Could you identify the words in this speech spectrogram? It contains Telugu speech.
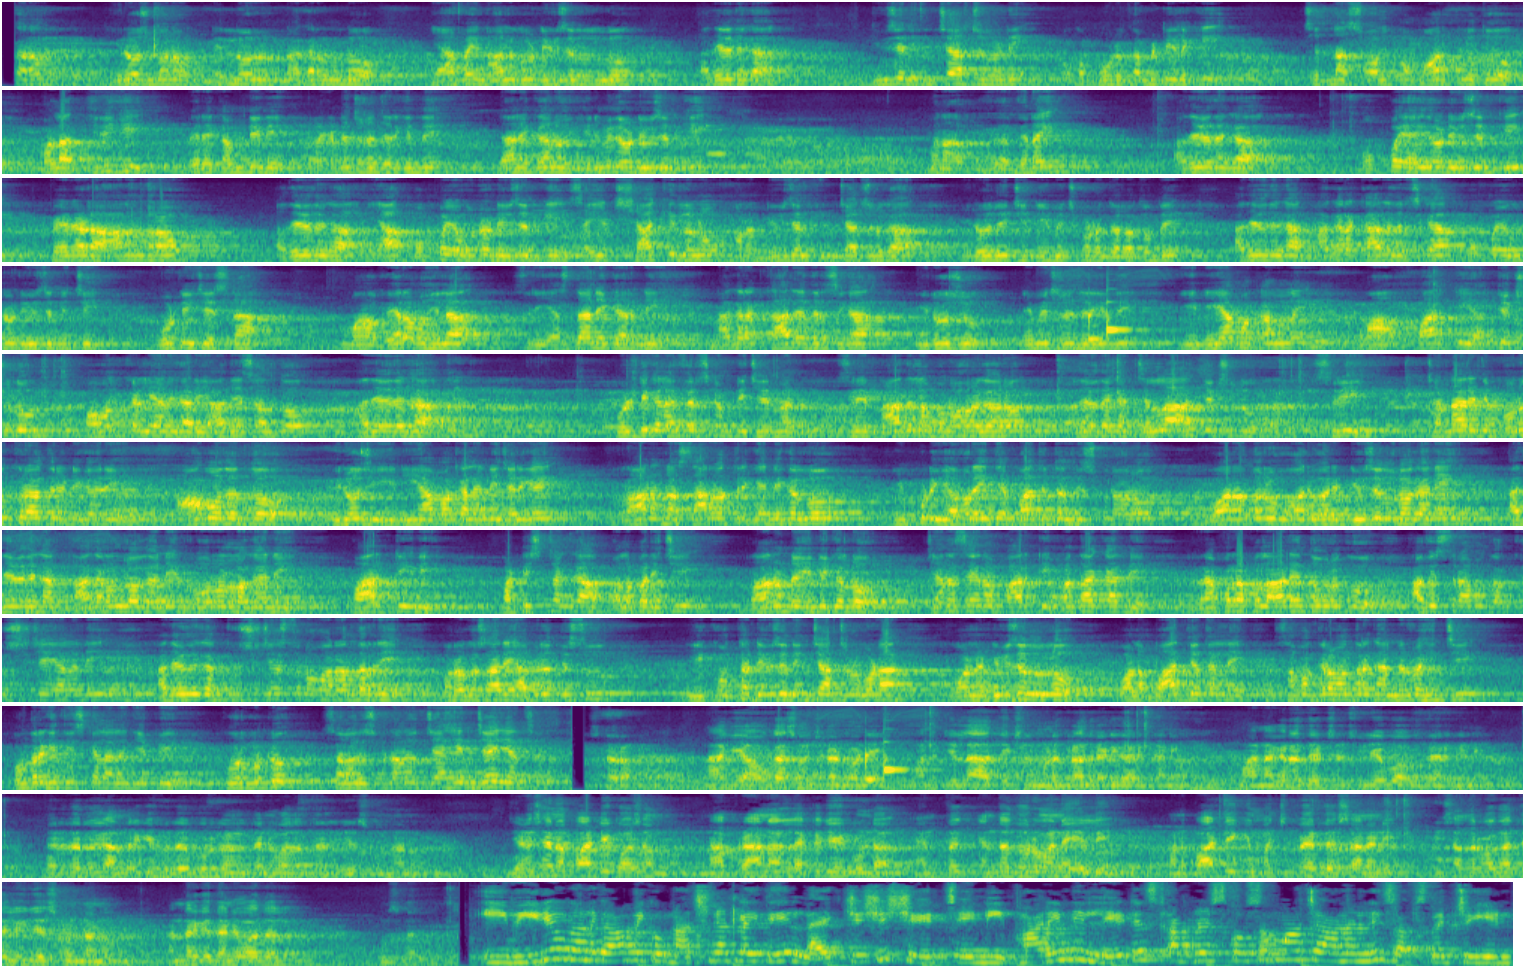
నమస్కారం. ఈరోజు మనం నెల్లూరు నగరంలో యాభై నాలుగో డివిజన్లలో అదేవిధంగా డివిజన్ ఇన్ఛార్జీలని ఒక మూడు కమిటీలకి చిన్న స్వల్ప మార్పులతో మళ్ళా తిరిగి వేరే కమిటీని ప్రకటించడం జరిగింది. దానికి గాను ఎనిమిదో డివిజన్కి మన వినయ్ అదేవిధంగా ముప్పై ఐదో డివిజన్కి పేడాడ ఆనందరావు అదేవిధంగా యా ముప్పై ఒకటో డివిజన్కి సయ్యద్ షాకీర్లను మన డివిజన్ ఇన్ఛార్జీలుగా ఈరోజు నుంచి నియమించుకోవడం జరుగుతుంది. అదేవిధంగా నగర కార్యదర్శిగా ముప్పై ఒకటో డివిజన్ నుంచి పోటీ చేసిన మా వీర మహిళ శ్రీ యస్దాని గారిని నగర కార్యదర్శిగా ఈరోజు నియమించడం జరిగింది. ఈ నియామకాలని మా పార్టీ అధ్యక్షులు పవన్ కళ్యాణ్ గారి ఆదేశాలతో అదేవిధంగా political affairs committee chairman Shri Nadella Manohar గారు అదేవిధంగా జిల్లా అధ్యక్షులు శ్రీ చెన్నారెడ్డి మనుకురాజ్ రెడ్డి గారి ఆమోదంతో ఈరోజు ఈ నియామకాలన్నీ జరిగాయి. రానున్న సార్వత్రిక ఎన్నికల్లో ఇప్పుడు ఎవరైతే బాధ్యతలు తీసుకున్నారో వారందరూ వారి వారి డివిజన్లో కానీ అదేవిధంగా నగరంలో కానీ రూరల్లో కానీ పార్టీని పటిష్టంగా బలపరిచి రానున్న ఎన్నికల్లో జనసేన పార్టీ పతాకాన్ని రెపరెపలాడేంత వరకు అవిశ్రామంగా కృషి చేయాలని అదేవిధంగా కృషి చేస్తున్న వారందరినీ మరొకసారి అభినందిస్తూ ఈ కొత్త డివిజన్ ఇన్ఛార్జీలు కూడా వాళ్ళ డివిజన్లలో వాళ్ళ బాధ్యతల్ని సమగ్రవంతంగా నిర్వహించి ముందరికి తీసుకెళ్ళాలని చెప్పి కోరుకుంటూ సెలవు తీసుకుంటాను. జై హింద్ జై జనసేన నమస్కారం. నాకు ఈ అవకాశం ఇచ్చినటువంటి మన జిల్లా అధ్యక్షులు మణుక్రాంత్ రెడ్డి గారికి కానీ మా నగర అధ్యక్షులు సూర్యబాబు గారికి కానీ తదితరులుగా అందరికీ హృదయపూర్వకంగా ధన్యవాదాలు తెలియజేసుకుంటున్నాను. జనసేన పార్టీ కోసం నా ప్రాణాలు లెక్క చేయకుండా ఎంత ఎంత దూరమైనా వెళ్ళి మన పార్టీకి మంచి పేరు తెస్తానని ఈ సందర్భంగా తెలియజేసుకుంటున్నాను. అందరికీ ధన్యవాదాలు. నమస్కారం. ఈ వీడియో కనుక మీకు నచ్చినట్లయితే లైక్ చేసి షేర్ చేయండి. మరిన్ని లేటెస్ట్ అప్డేట్స్ కోసం మా ఛానల్ని సబ్స్క్రైబ్ చేయండి.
